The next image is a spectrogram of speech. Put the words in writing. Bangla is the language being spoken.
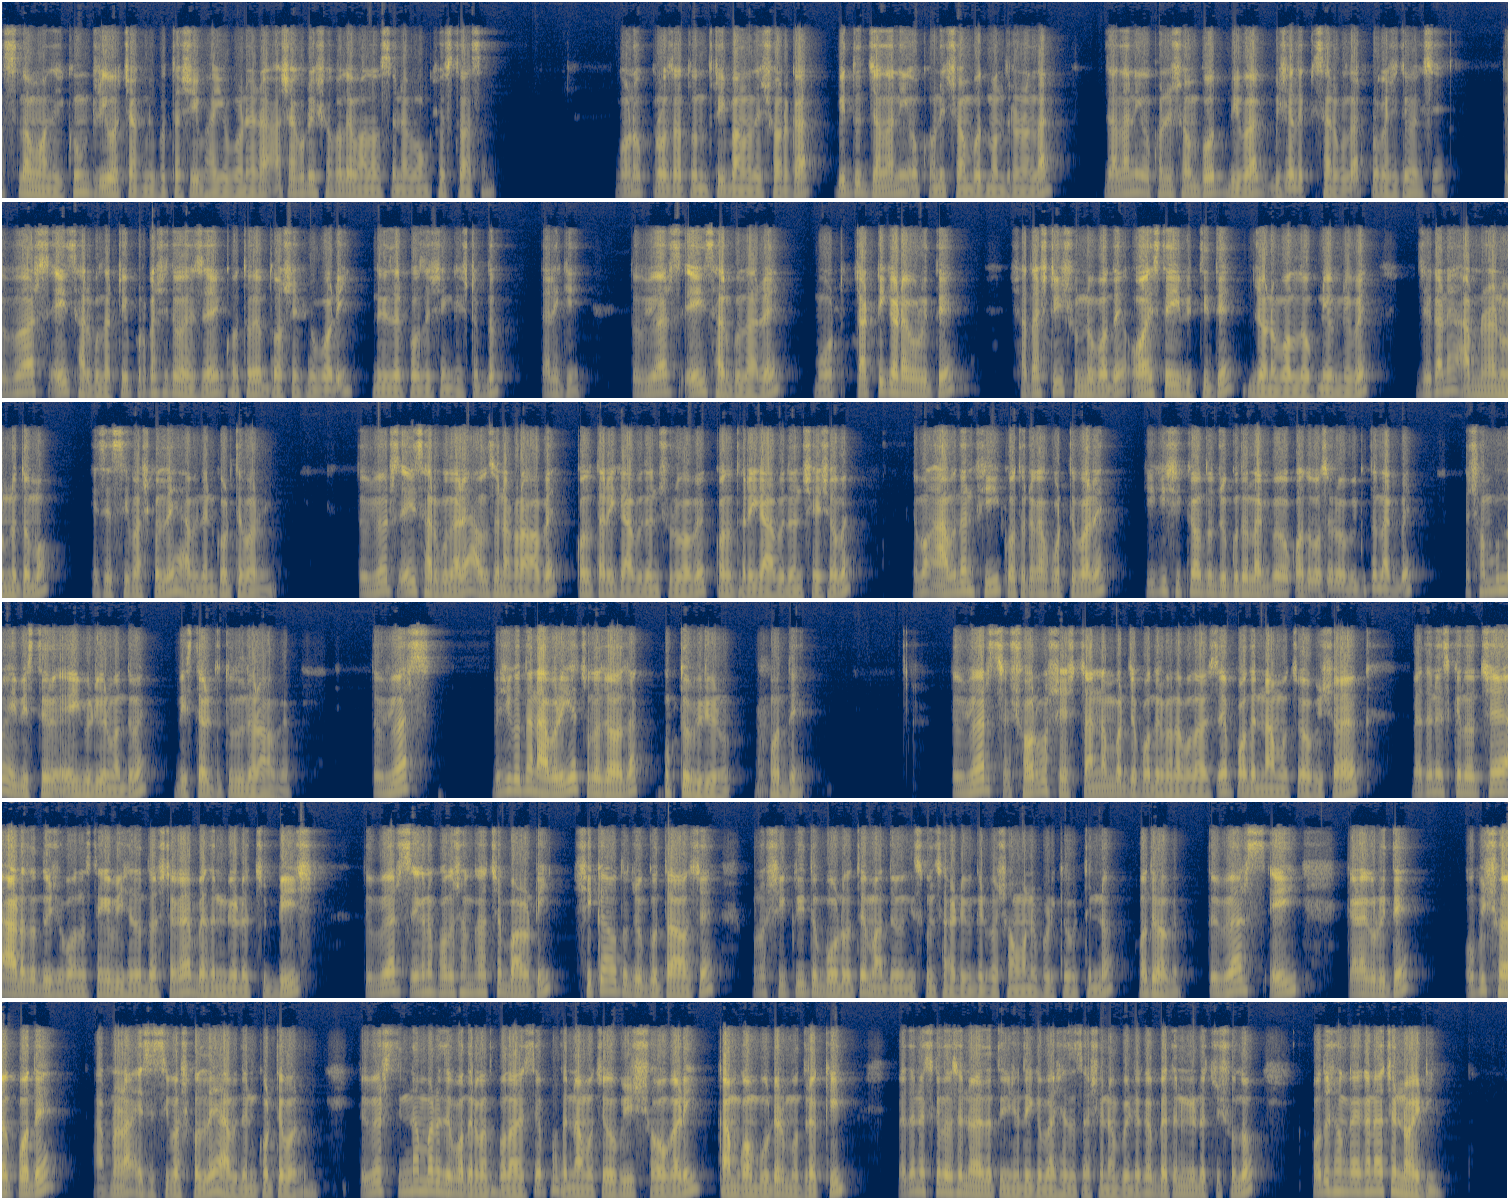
আসসালামু আলাইকুম, প্রিয় চাকরি প্রত্যাশী ভাই বোনেরা। আশা করি সকলে ভালো আছেন এবং সুস্থ আছেন। গণপ্রজাতন্ত্রী বাংলাদেশ সরকার, বিদ্যুৎ, জ্বালানি ও খনিজ সম্পদ মন্ত্রণালয়, জ্বালানি ও খনিজ সম্পদ বিভাগ বিশাল একটি সার্কুলার প্রকাশিত হয়েছে। তো ভিউয়ার্স এই সার্কুলারটি প্রকাশিত হয়েছে গত দশই ফেব্রুয়ারি দুই হাজার পঁচিশ খ্রিস্টাব্দ তারিখে। তো ভিউয়ার্স এই সার্কুলারে মোট চারটি ক্যাটাগরিতে সাতাশটি শূন্য পদে অস্থায়ী ভিত্তিতে জনবল লোক নিয়োগ নেবে। যেখানে আপনারা ন্যূনতম এসএসসি পাস করলেই আবেদন করতে পারবেন। তো ভিউয়ার্স এই সার্কুলারে আলোচনা করা হবে কত তারিখে আবেদন শুরু হবে, কত তারিখে আবেদন শেষ হবে এবং আবেদন ফি কত টাকা করতে পারে, কি কি শিক্ষাগত যোগ্যতা লাগবে ও কত বছরের অভিজ্ঞতা লাগবে সম্পূর্ণ এই বিস্তার, এই ভিডিওর মাধ্যমে বিস্তারিত তুলে ধরা হবে। তো ভিউয়ার্স বেশি কথা না বাড়িয়ে চলে যাওয়া যাক উক্ত ভিডিওর মধ্যে। তো ভিউয়ার্স সর্বশেষ চার নম্বর যে পদের কথা বলা হয়েছে, পদের নাম হচ্ছে সহায়ক বেতন স্কেল হচ্ছে আট হাজার দুইশো পঞ্চাশ থেকে বিশ হাজার দশ টাকা। বেতন গ্রেড হচ্ছে বিশ। তো ভিউয়ার্স এখানে পদ সংখ্যা হচ্ছে বারোটি। শিক্ষাগত যোগ্যতা আছে। কোনো স্বীকৃত বোর্ড হতে মাধ্যমিক স্কুল সার্টিফিকেট বা সমানের পরীক্ষা উত্তীর্ণ হতে হবে। তো ভিউয়ার্স এই ক্যাটাগরিতে অফিস সহায়ক পদে আপনারা এসএসসি পাস করলে আবেদন করতে পারবেন। তো ভিউয়ার্স তিন নম্বরে যে পদের কথা বলা হয়েছে, পদের নাম হচ্ছে অফিস সহকারী, কাম কম্পিউটার মুদ্রাক্ষীর বেতন স্কেল হচ্ছে নয় হাজার তিনশো থেকে বাইশ হাজার চারশো নব্বই টাকা। বেতন গ্রেড হচ্ছে ষোলো। পদ সংখ্যা এখানে আছে নয়টি।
